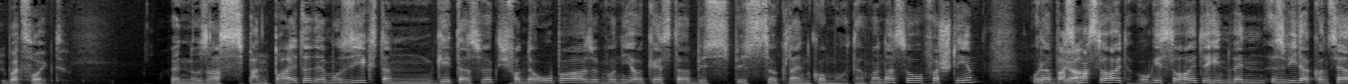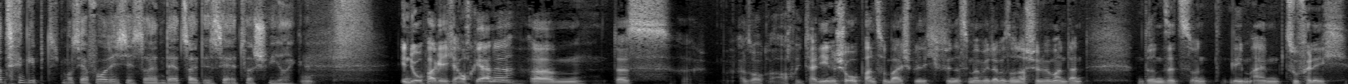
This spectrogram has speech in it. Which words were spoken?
überzeugt. Wenn du sagst Bandbreite der Musik, dann geht das wirklich von der Oper, Symphonieorchester bis, bis zur kleinen Kombo. Darf man das so verstehen? Oder was ja. machst du heute? Wo gehst du heute hin, wenn es wieder Konzerte gibt? Ich muss ja vorsichtig sein, derzeit ist ja etwas schwierig. In die Oper gehe ich auch gerne. Ähm, das also auch, auch italienische Opern zum Beispiel. Ich finde es immer wieder besonders schön, wenn man dann drin sitzt und neben einem zufällig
